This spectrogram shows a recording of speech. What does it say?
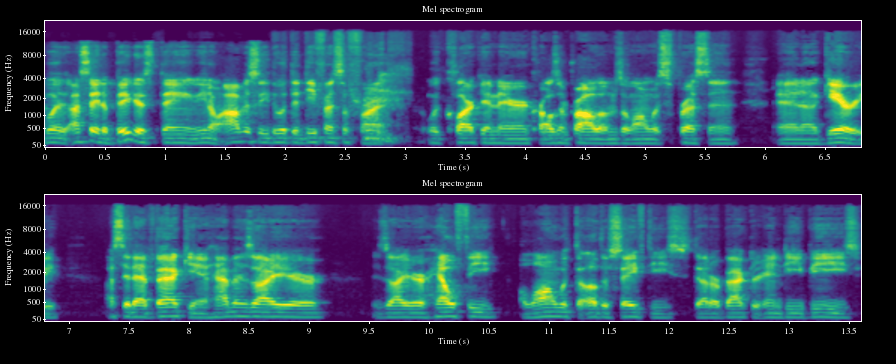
what I say the biggest thing, you know, obviously with the defensive front, with Clark in there and causing problems, along with Preston and uh, Gary, I say that back end having Jaire, Jaire healthy, along with the other safeties that are back there in DBs,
